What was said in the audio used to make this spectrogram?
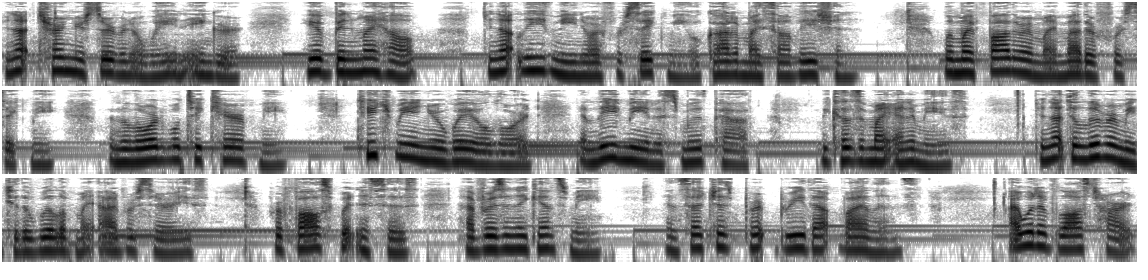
Do not turn your servant away in anger. You have been my help. Do not leave me nor forsake me, O God of my salvation. When my father and my mother forsake me, then the Lord will take care of me. Teach me in your way, O Lord, and lead me in a smooth path because of my enemies. Do not deliver me to the will of my adversaries, for false witnesses have risen against me, and such as breathe out violence. I would have lost heart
